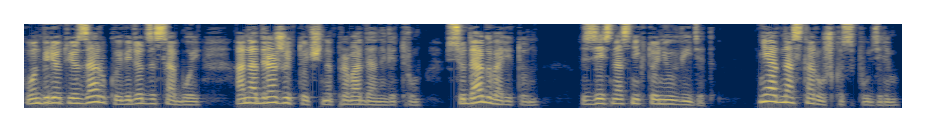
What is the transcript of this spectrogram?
Он берет ее за руку и ведет за собой. Она дрожит точно провода на ветру. «Сюда», — говорит он. «Здесь нас никто не увидит. Ни одна старушка с пуделем.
